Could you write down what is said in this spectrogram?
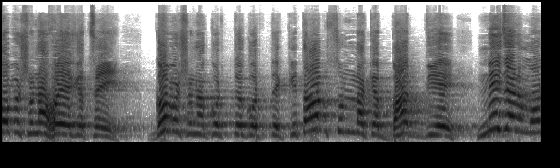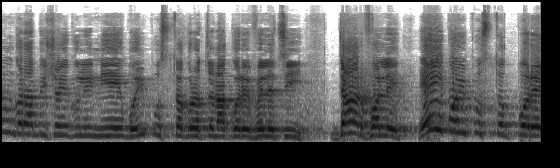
গবেষণা হয়ে গেছে গবেষণা করতে করতে, কিতাব সুন্নাকে বাদ দিয়ে নিজের মন গড়া বিষয়গুলি নিয়ে বই পুস্তক রচনা করে ফেলেছি। যার ফলে এই বই পুস্তক পড়ে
